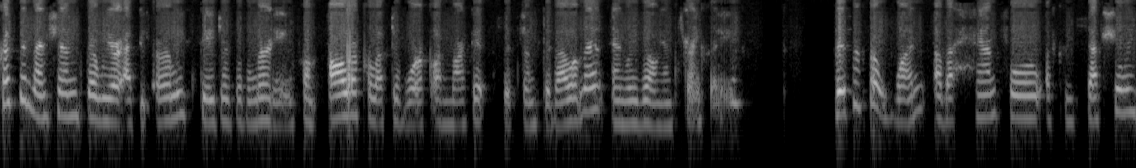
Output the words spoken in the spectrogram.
Kristin mentioned that we are at the early stages of learning from all our collective work on market systems development and resilience strengthening. This is but one of a handful of conceptually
